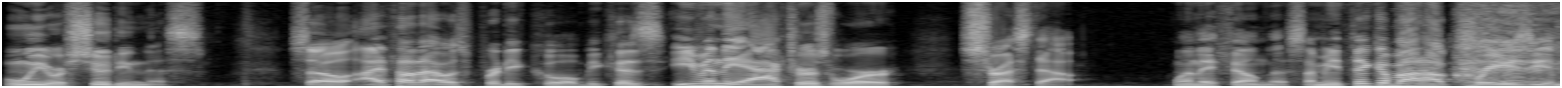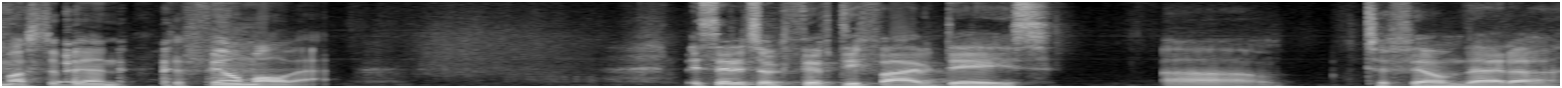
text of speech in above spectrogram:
when we were shooting this. So I thought that was pretty cool because even the actors were stressed out when they filmed this. I mean, think about how crazy it must have been to film all that. They said it took 55 days um, to film that. Uh,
